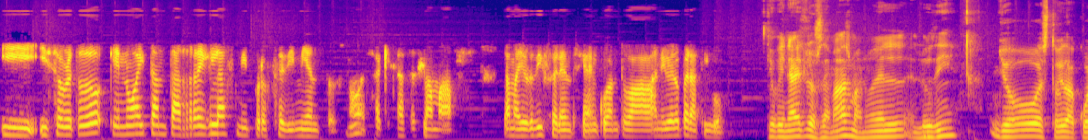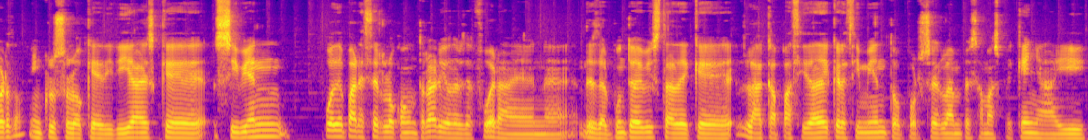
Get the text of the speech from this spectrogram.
y, y sobre todo que no hay tantas reglas ni procedimientos, ¿no? Esa quizás es la más la mayor diferencia en cuanto a nivel operativo. ¿Qué opináis los demás, Manuel, Ludi? Yo estoy de acuerdo. Incluso lo que diría es que si bien puede parecer lo contrario desde fuera, eh, desde el punto de vista de que la capacidad de crecimiento por ser la empresa más pequeña y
